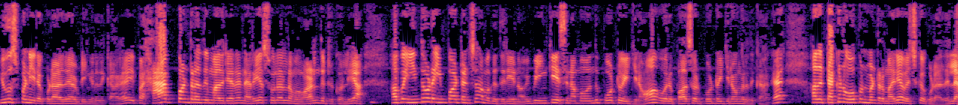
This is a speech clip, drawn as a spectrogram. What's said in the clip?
யூஸ் பண்ணிடக்கூடாது அப்படிங்கிறதுக்காக. இப்ப ஹேக் பண்றது மாதிரியான நிறைய சூழல் நம்ம வாழ்ந்துட்டு இருக்கோம் இல்லையா? அப்ப இதோட இம்பார்ட்டன்ஸும் நமக்கு தெரியணும். இப்ப இன்கேஸ் நம்ம வந்து போட்டு வைக்கிறோம் ஒரு பாஸ்வேர்ட் போட்டு வைக்கிறோங்கிறதுக்காக அதை டக்குன்னு ஓபன் பண்ற மாதிரியா வச்சுக்க கூடாது இல்ல?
